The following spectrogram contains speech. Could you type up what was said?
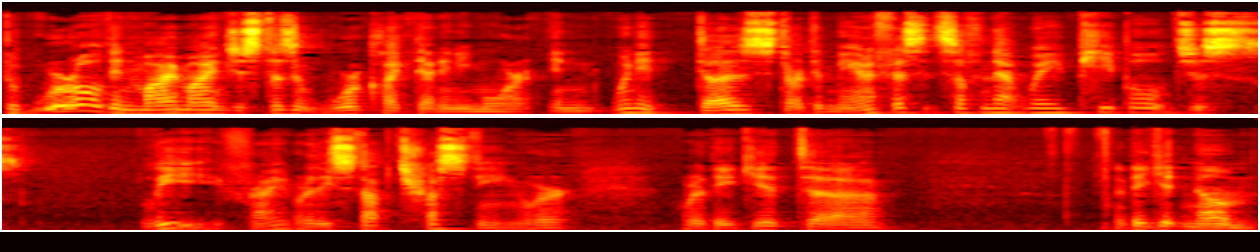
the world in my mind just doesn't work like that anymore. And when it does start to manifest itself in that way, people just leave, right? Or they stop trusting, or or they get uh, they get numb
